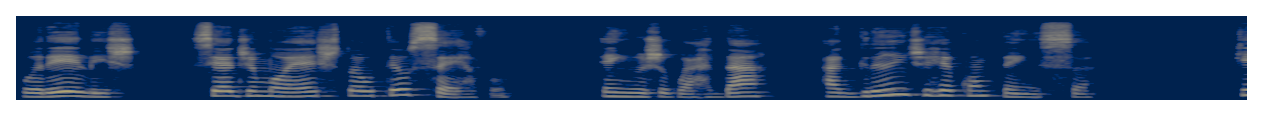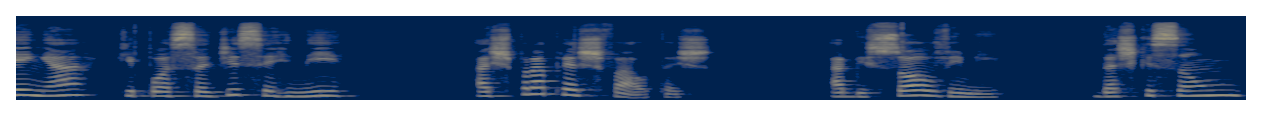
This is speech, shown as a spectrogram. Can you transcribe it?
por eles se admoesta o teu servo, em os guardar a grande recompensa. Quem há que possa discernir as próprias faltas? Absolve-me das que são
